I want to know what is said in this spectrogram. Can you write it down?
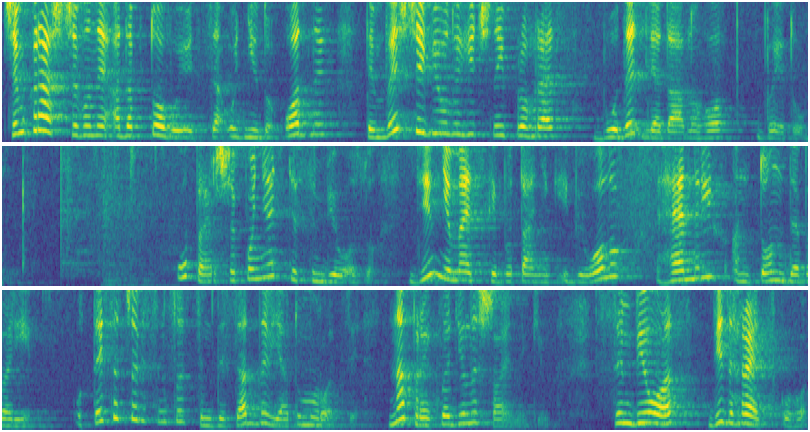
Чим краще вони адаптовуються одні до одних, тим вищий біологічний прогрес буде для даного виду. Уперше поняття симбіозу ввів німецький ботанік і біолог Генріх Антон Дебарі у 1879 році на прикладі лишайників. Симбіоз від грецького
